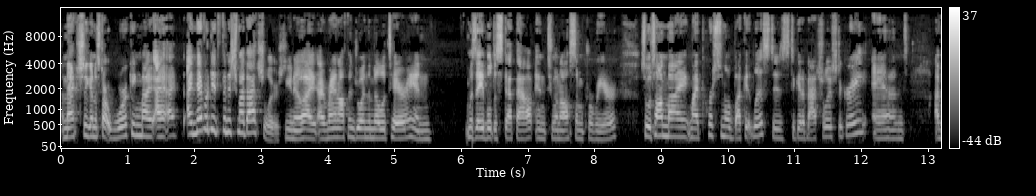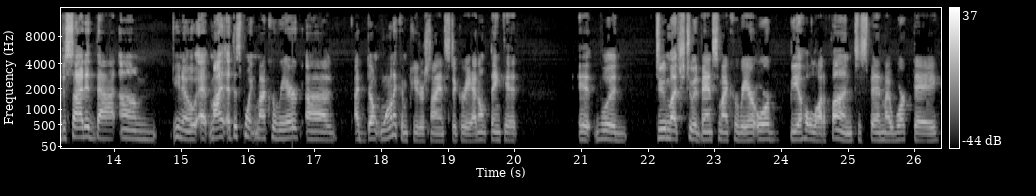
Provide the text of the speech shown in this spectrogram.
I'm actually going to start working my. I, I, I, never did finish my bachelor's. You know, I, I ran off and joined the military and was able to step out into an awesome career. So it's on my my personal bucket list is to get a bachelor's degree, and I've decided that um, you know at my at this point in my career, uh, I don't want a computer science degree. I don't think it it would do much to advance my career or be a whole lot of fun to spend my workday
